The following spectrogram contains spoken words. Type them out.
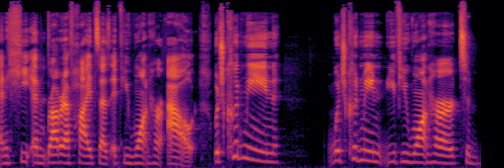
and he and Robert F. Hyde says if you want her out, which could mean, which could mean if you want her to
